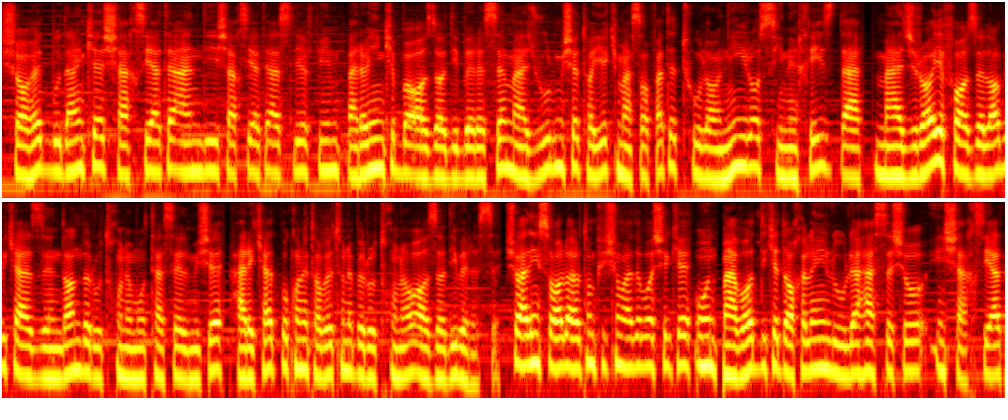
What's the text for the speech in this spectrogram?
شاهد بودن که شخصیت اندی شخصیت اصلی فیلم برای اینکه به آزادی برسه مجبور میشه تا یک مسافت طولانی رو سینهخیز در مجرای فاضلابی که از زندان به رودخونه متصل میشه حرکت بکنه تا بتونه به رودخونه و آزادی برسه. شاید این سوال براتون پیش اومده باشه که اون موادی که داخل این لوله هستش و این شخصیت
